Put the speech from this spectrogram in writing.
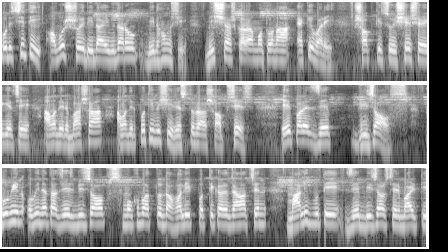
পরিস্থিতি অবশ্যই হৃদয় বিদারক, বিধ্বংসী। বিশ্বাস করার মতো না, একেবারেই। সব কিছুই শেষ হয়ে গেছে। আমাদের বাসা, আমাদের প্রতিবেশী রেস্তোরাঁ সব শেষ। এরপরে যে ব্রিজস। প্রবীণ অভিনেতা জেস বিজপস মুখপাত্র দ্য হলিউড পত্রিকাকে জানাচ্ছেন, মালিপুতে যে বিজর্সের বাড়িটি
